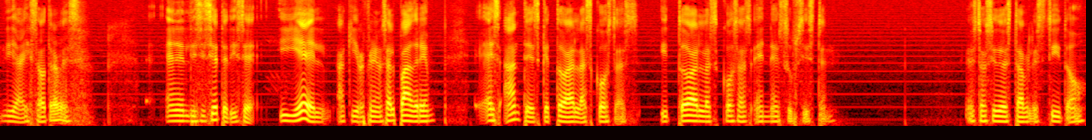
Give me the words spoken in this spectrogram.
Y ahí está otra vez. En el 17 dice, y Él, aquí refiriéndose al Padre, es antes que todas las cosas, y todas las cosas en Él subsisten. Esto ha sido establecido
